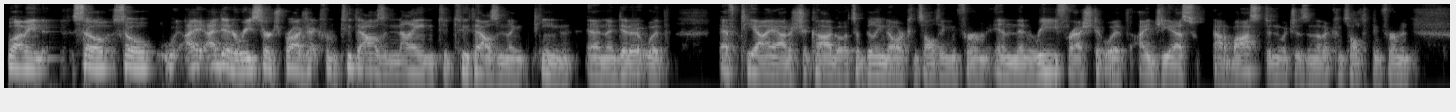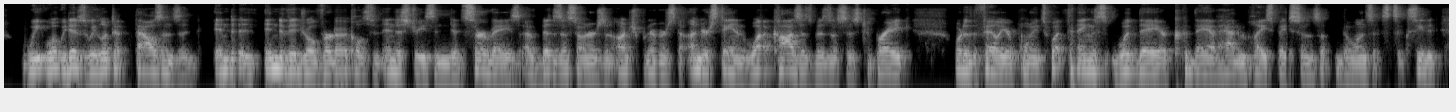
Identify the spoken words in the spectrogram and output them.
Well, I mean, so so I, I, did a research project from 2009 to 2019, and I did it with FTI out of Chicago. It's a billion dollar consulting firm, and then refreshed it with IGS out of Boston, which is another consulting firm. And we what we did is we looked at thousands of ind- individual verticals and industries and did surveys of business owners and entrepreneurs to understand what causes businesses to break what are the failure points what things would they or could they have had in place based on the ones that succeeded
